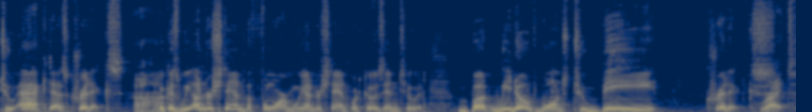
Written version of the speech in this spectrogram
to act as critics because we understand the form, we understand what goes into it, but we don't want to be critics. Right.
